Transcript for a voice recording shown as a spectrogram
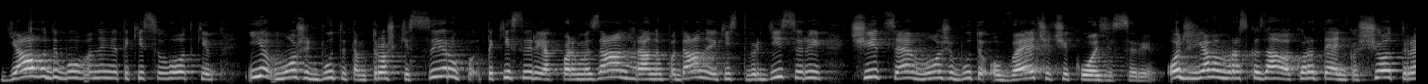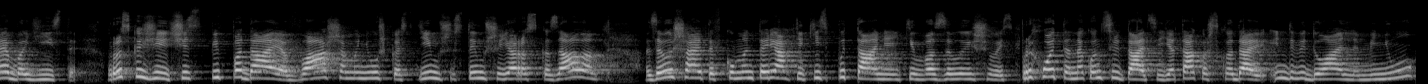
ягоди, бо вони не такі солодкі. І можуть бути там трошки сиру, такі сири, як пармезан, грано падано, якісь тверді сири, чи це може бути овечі чи козі сири. Отже, я вам розказала коротенько, що треба їсти. Розкажіть, чи співпадає ваша менюшка з тим, з тим, що я розказала. Залишайте в коментарях якісь питання, які у вас залишились. Приходьте на консультації. Я також складаю індивідуальне меню,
